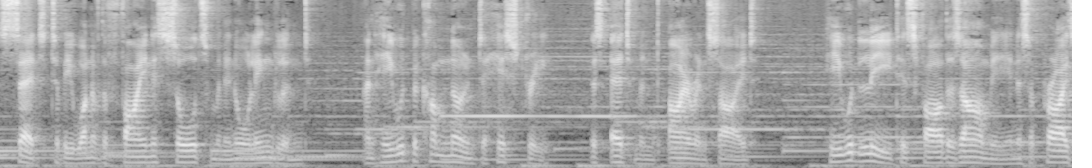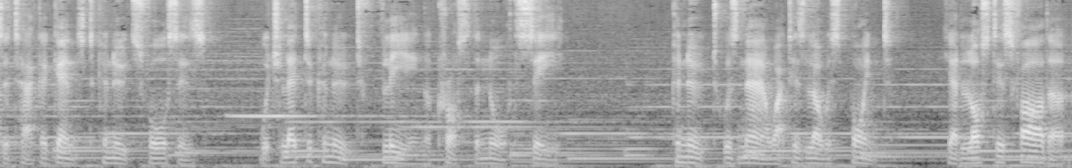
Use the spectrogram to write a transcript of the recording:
said to be one of the finest swordsmen in all England, and he would become known to history as Edmund Ironside. He would lead his father's army in a surprise attack against Canute's forces, which led to Canute fleeing across the North Sea. Canute was now at his lowest point. He had lost his father,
